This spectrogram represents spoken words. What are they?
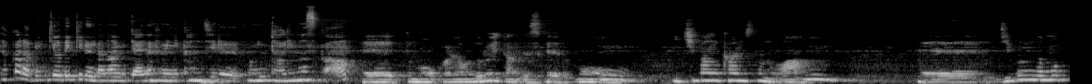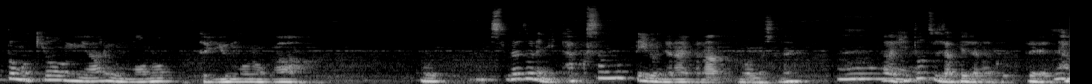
だから勉強できるんだなみたいな風に感じるポイントありますか？えーっともうこれは驚いたんですけれども、うん。一番感じたのは、うん。えー自分が最も興味あるものというものがそれぞれにたくさん持っているんじゃないかなと思いましたね。だから一つだけじゃなくってうんた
